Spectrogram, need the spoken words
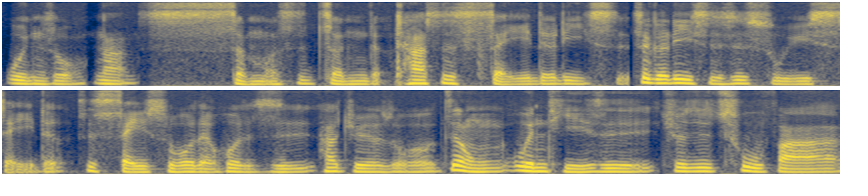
问说，那什么是真的？它是谁的历史？这个历史是属于谁的？是谁说的？或者是他觉得说，这种问题是就是触发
